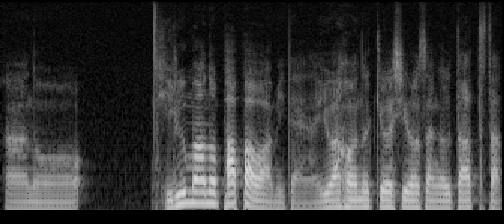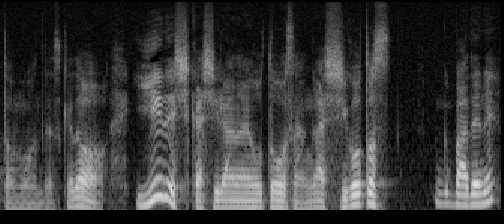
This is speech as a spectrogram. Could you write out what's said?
あの昼間のパパはみたいな岩間の京志郎さんが歌ってたと思うんですけど家でしか知らないお父さんが仕事場でね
